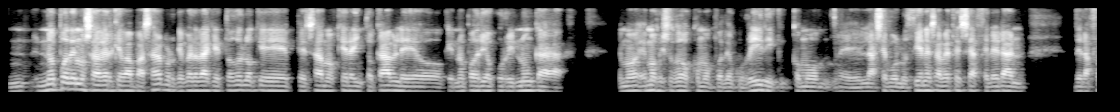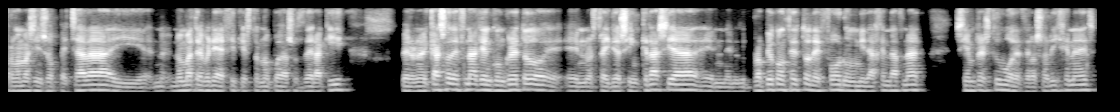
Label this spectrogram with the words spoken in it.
no podemos saber qué va a pasar, porque es verdad que todo lo que pensamos que era intocable o que no podría ocurrir nunca, hemos, visto todos cómo puede ocurrir y cómo eh, las evoluciones a veces se aceleran de la forma más insospechada y no, me atrevería a decir que esto no pueda suceder aquí, pero en el caso de FNAC en concreto, eh, en nuestra idiosincrasia, en el propio concepto de forum y de agenda FNAC, siempre estuvo desde los orígenes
